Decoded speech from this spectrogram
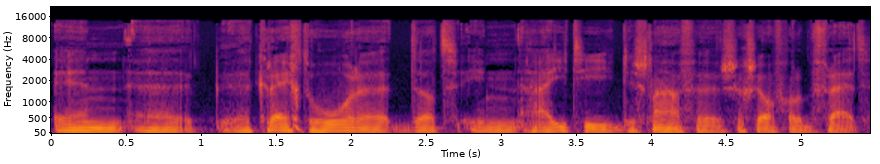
En uh, kreeg te horen dat in Haiti de slaven zichzelf hadden bevrijd.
